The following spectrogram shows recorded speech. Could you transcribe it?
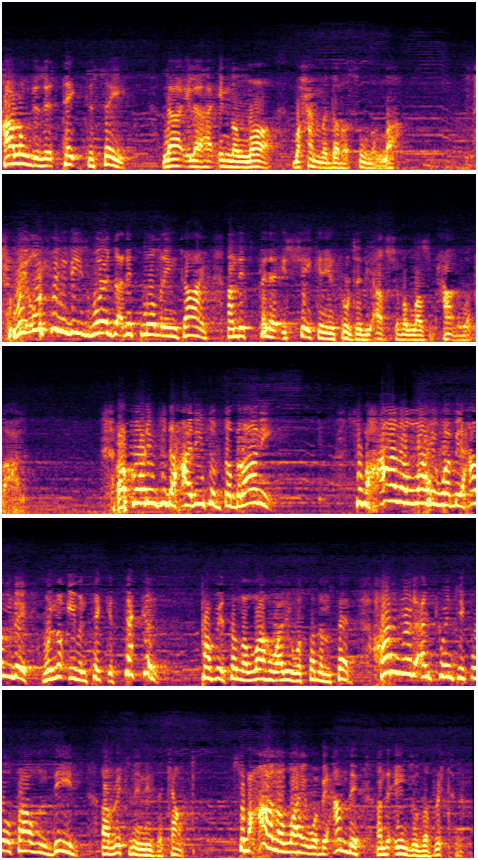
How long does it take to say, La ilaha illallah, Muhammad Rasulullah? We're uttering these words at this moment in time and this pillar is shaking in front of the arsh of Allah subhanahu wa ta'ala. According to the hadith of Tabrani, Subhanallah wa bihamdi will not even take a second. Prophet sallallahu alaihi wasallam said, 124,000 deeds are written in his account. Subhanallah wa bihamdi and the angels have written them.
